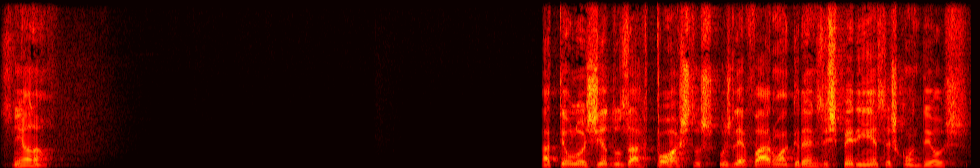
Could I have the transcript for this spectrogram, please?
Sim ou não? A teologia dos apóstolos os levaram a grandes experiências com Deus.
